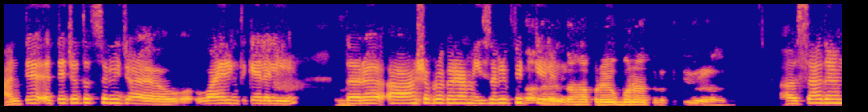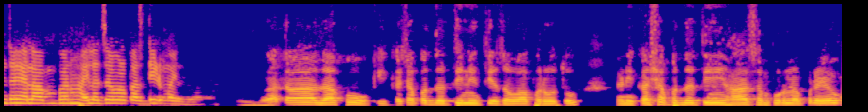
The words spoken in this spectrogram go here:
आणि ते त्याच्यातच सगळी वायरिंग केलेली आहे. तर अशा प्रकारे आम्ही सगळे फिट केलेले साधारणतः हा प्रयोग बनवायला किती वेळ लागला? साधारणतः ह्याला बनवायला जवळपास दीड महिना. आता दाखव की कशा पद्धतीने त्याचा वापर होतो आणि कशा पद्धतीने हा संपूर्ण प्रयोग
